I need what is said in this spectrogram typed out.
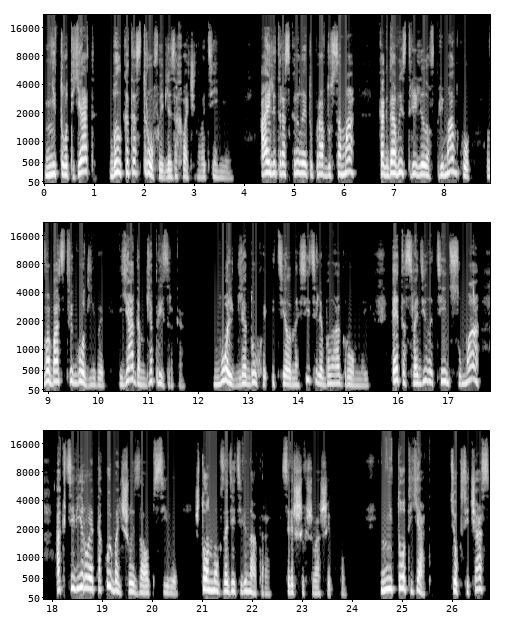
Не тот яд был катастрофой для захваченного тенью. Айлит раскрыла эту правду сама, когда выстрелила в приманку в аббатстве Годливы ядом для призрака. Боль для духа и тела носителя была огромной. Это сводило тень с ума, активируя такой большой залп силы, что он мог задеть винатора, совершившего ошибку. Не тот яд тек сейчас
